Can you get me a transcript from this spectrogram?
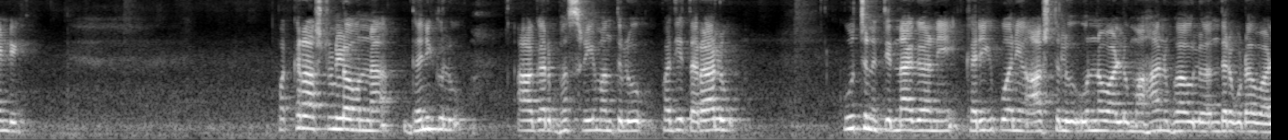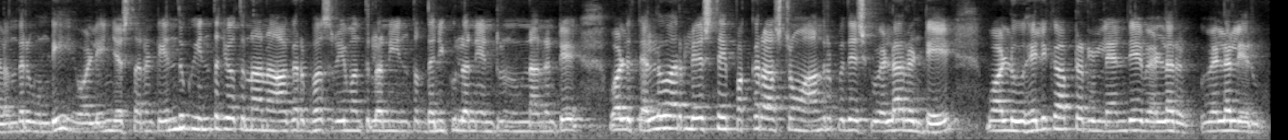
అండి పక్క రాష్ట్రంలో ఉన్న ధనికులు ఆగర్భ శ్రీమంతులు పది తరాలు కూర్చుని తిన్నా కానీ కరిగిపోని ఆస్తులు ఉన్నవాళ్ళు మహానుభావులు అందరూ కూడా వాళ్ళందరూ ఉండి వాళ్ళు ఏం చేస్తారంటే ఎందుకు ఇంత చదువుతున్నాను ఆగర్భ శ్రీమంతులని ఇంత ధనికులని అంటున్నానంటే వాళ్ళు తెల్లవారు లేస్తే పక్క రాష్ట్రం ఆంధ్రప్రదేశ్కి వెళ్ళాలంటే వాళ్ళు హెలికాప్టర్లు లేనిదే వెళ్ళరు వెళ్ళలేరు.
